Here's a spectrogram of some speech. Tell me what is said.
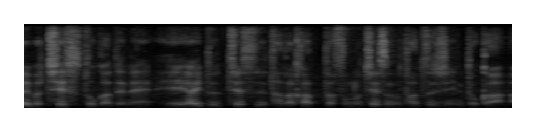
例えばチェスとかでね AI とチェスで戦ったそのチェスの達人とか、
